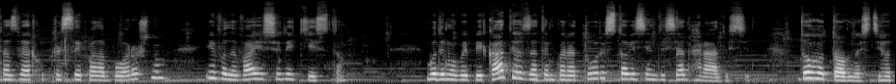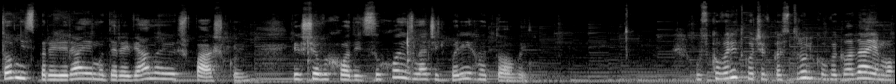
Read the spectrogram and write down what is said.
та зверху присипала борошном і виливаю сюди тісто. Будемо випікати за температури 180 градусів. До готовності. Готовність перевіряємо дерев'яною шпажкою. Якщо виходить сухою, значить пиріг готовий. У сковорідку чи в каструльку викладаємо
